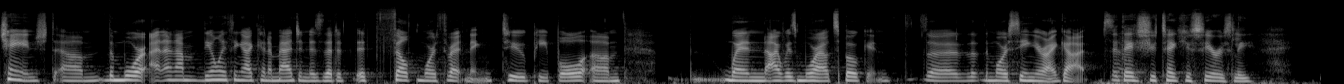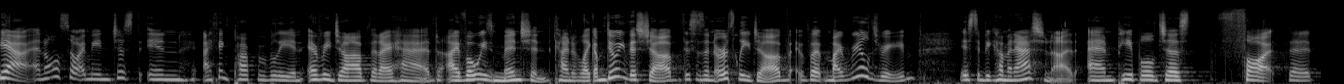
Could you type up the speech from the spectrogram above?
changed, um, the more, and I'm the only thing I can imagine is that it, it felt more threatening to people um, when I was more outspoken. The, the, the more senior I got, so. that they should take you seriously. Yeah, and also, I mean, just in, I think probably in every job that I had, I've always mentioned kind of like, I'm doing this job, this is an earthly job, but my real dream is to become an astronaut. And people just thought that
